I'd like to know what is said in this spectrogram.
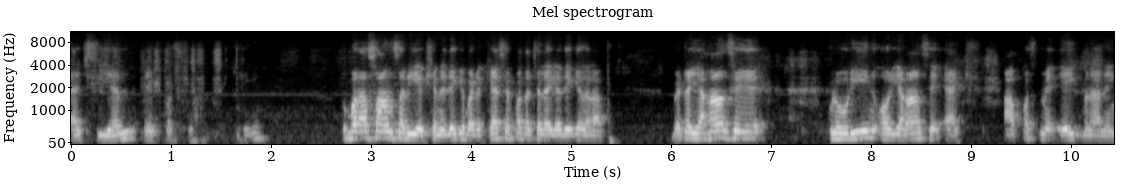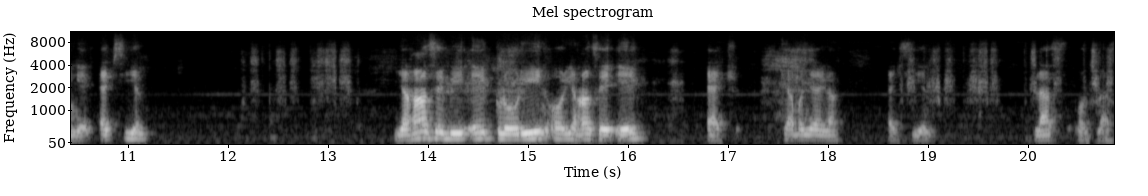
H C L aqueous form ठीक है? तो बड़ा आसान सा रिएक्शन है। देखिए बेटा, कैसे पता चलेगा? देखिए ज़रा। बेटा, यहाँ से क्लोरीन और यहाँ से एच आपस में एक बना लेंगे। एच सी एल यहाँ से भी एक क्लोरीन और यहाँ से एक एच क्या बन जाएगा? एच सी एल प्लस और प्लस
